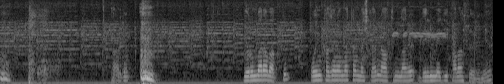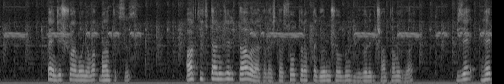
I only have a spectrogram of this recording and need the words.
pardon yorumlara baktım. Oyun kazanan vatandaşların altınları verilmediği falan söyleniyor. Bence şu an oynamak mantıksız. Artı iki tane özellik daha var arkadaşlar. Sol tarafta görmüş olduğunuz gibi böyle bir çantamız var bize her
